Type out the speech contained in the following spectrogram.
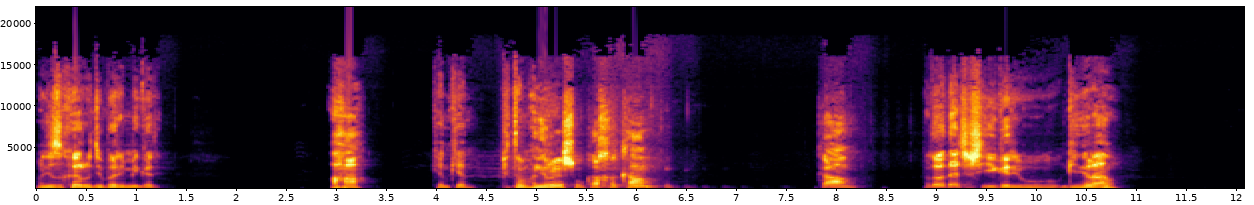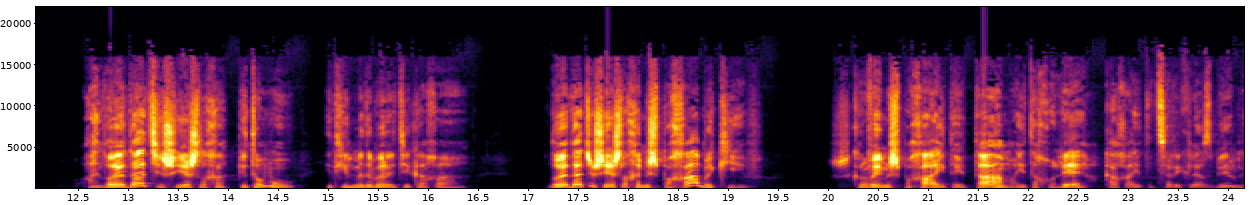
ואני זוכר, הוא דיבר עם איגר. אהה, כן, כן. פתאום אני רואה שהוא ככה קם, קם, ולא ידעתי שאיגר הוא גנרל. אני לא ידעתי שיש לך, פתאום הוא התחיל לדבר איתי ככה. לא ידעתי שיש לך משפחה בקייב. קרובי משפחה, היית איתם, היית חולה, ככה היית צריך להסביר לי.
